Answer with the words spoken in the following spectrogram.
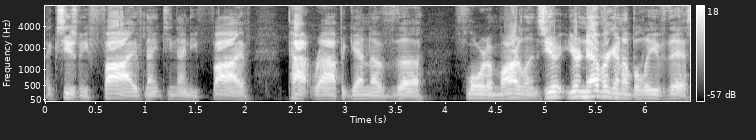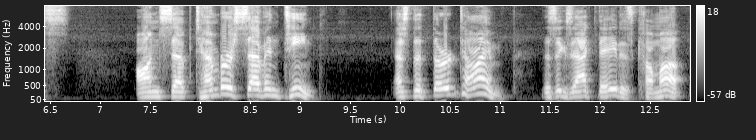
excuse me, 5, 1995. Pat Rapp, again, of the Florida Marlins. You're, you're never going to believe this. On September 17th, that's the third time this exact date has come up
